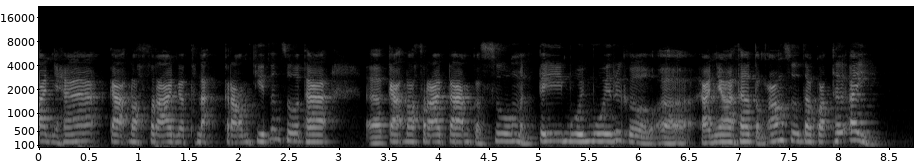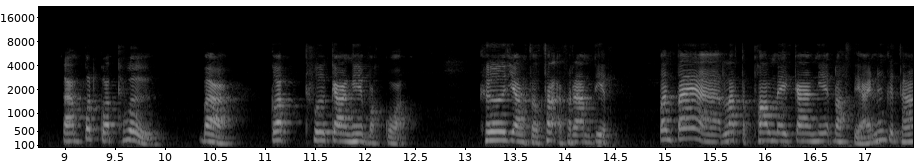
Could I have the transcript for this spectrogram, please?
បញ្ហាការដោះស្រាយនៅថ្នាក់ក្រោមជាតិនឹងសួរថាការដោះស្រាយតាមក្រសួងមន្ទីរមួយមួយឬក៏អាជ្ញាធរទាំងអង្គសួរថាគាត់ធ្វើអីតាមពិតគាត់ធ្វើបាទគាត់ធ្វើការងាររបស់គាត់ធ្វើយ៉ាងសស្រាក់ស្រាមទៀតប៉ុន្តែលទ្ធផលនៃការងារដោះស្រាយនឹងគឺថា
